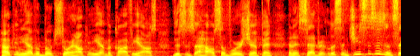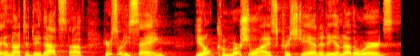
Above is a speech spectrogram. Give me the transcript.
how can you have a bookstore? How can you have a coffee house? This is a house of worship and, and etc. Listen, Jesus isn't saying not to do that stuff. Here's what he's saying. You don't commercialize Christianity. In other words,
